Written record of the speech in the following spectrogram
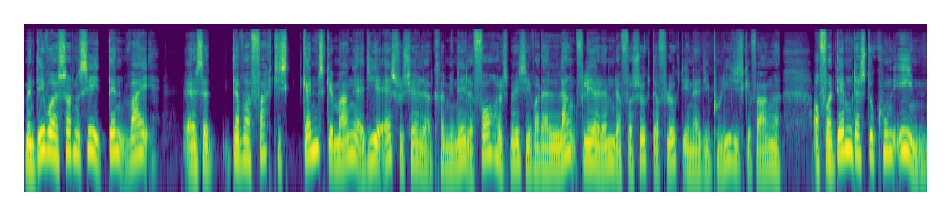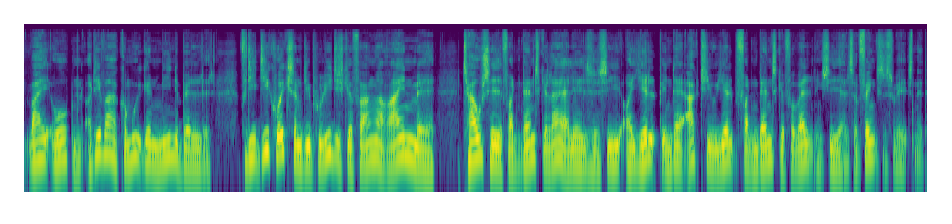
Men det var sådan set den vej, Altså, der var faktisk ganske mange af de asociale og kriminelle. Forholdsmæssigt var der langt flere af dem, der forsøgte at flygte ind af de politiske fanger. Og for dem, der stod kun én vej åben, og det var at komme ud gennem minebæltet. Fordi de kunne ikke som de politiske fanger regne med tavshed fra den danske lejrledelse side, og hjælp, endda aktiv hjælp fra den danske forvaltningsside, altså fængselsvæsenet.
